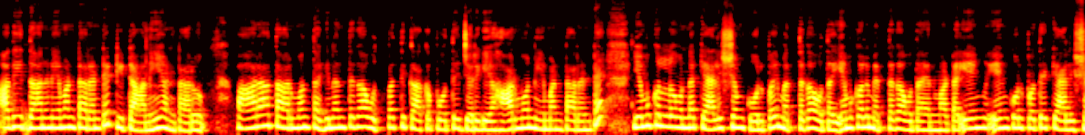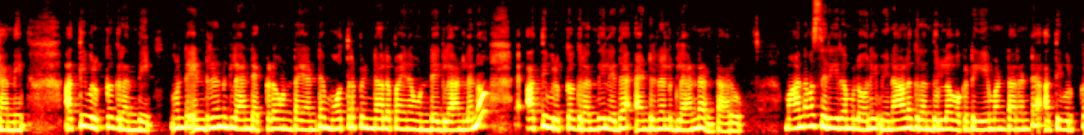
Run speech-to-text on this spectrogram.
అది దానిని ఏమంటారంటే టిటాని అంటారు. పారాథార్మోన్ తగినంతగా ఉత్పత్తి కాకపోతే జరిగే హార్మోన్ ఏమంటారంటే ఎముకల్లో ఉన్న కాల్షియం కోల్పోయి మెత్తగా అవుతాయి. ఎముకలు మెత్తగా అవుతాయన్నమాట. ఏం ఏం కోల్పోతే కాల్షియాన్ని. అతి వృక్క గ్రంథి. అంటే ఎండ్రన్ గ్లాండ్ ఎక్కడ ఉంటాయి అంటే మూత్రపిండాల పైన ఉండే గ్లాండ్లను అతి వృక్క గ్రంథి లేదా ఎండ్రినల్ గ్లాండ్ అంటారు. మానవ శరీరంలోని వినాళ గ్రంథుల్లో ఒకటి ఏమంటారంటే అతి వృక్క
